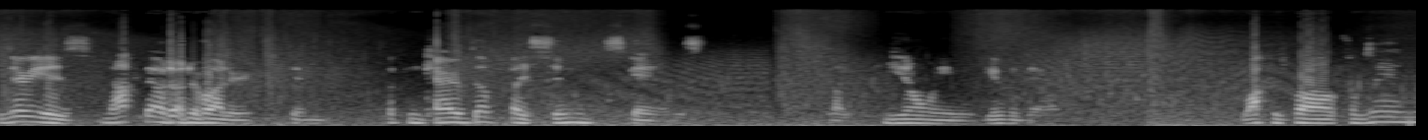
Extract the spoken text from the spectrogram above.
So there he is, knocked out underwater, getting fucking carved up by sin scales. Like, you don't even give a damn. Wakka's ball comes in.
